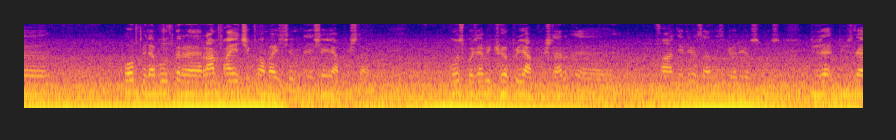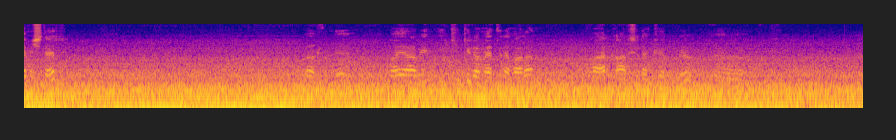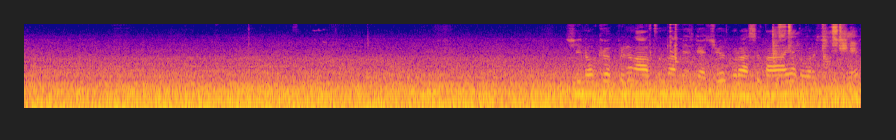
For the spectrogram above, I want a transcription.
komple bu e, rampaya çıkmama için e, şey yapmışlar. Koskoca bir köprü yapmışlar. E, fark ediyorsanız görüyorsunuz. Düze, düzlemişler. bayağı bir iki kilometre falan var karşıda köprü. Ee, şimdi o köprünün altından biz geçiyoruz. Burası dağa doğru çıkıyor.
